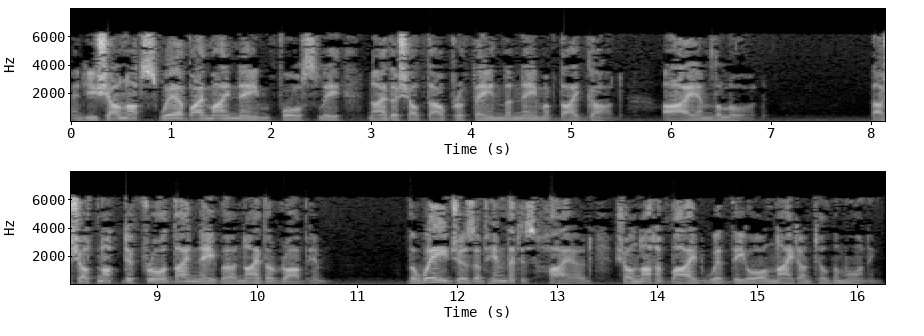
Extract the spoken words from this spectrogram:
And ye shall not swear by my name falsely, neither shalt thou profane the name of thy God. I am the Lord. Thou shalt not defraud thy neighbor, neither rob him. The wages of him that is hired shall not abide with thee all night until the morning.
